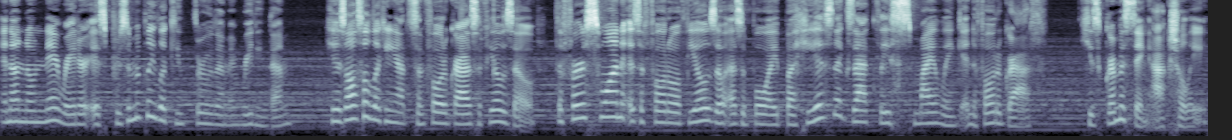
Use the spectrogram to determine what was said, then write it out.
an unknown narrator is presumably looking through them and reading them. He is also looking at some photographs of Yozo. The first one is a photo of Yozo as a boy, but he isn't exactly smiling in the photograph. He's grimacing, actually.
